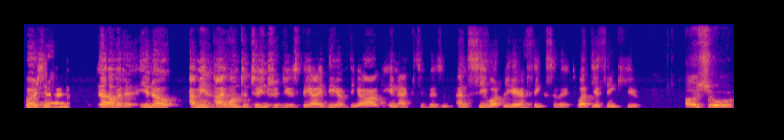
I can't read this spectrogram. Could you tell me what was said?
but um, No, but uh, you know, I mean, I wanted to introduce the idea of the ARG in activism and see what Lierre thinks of it. What do you think, Hugh? Oh, sure,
